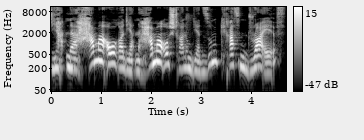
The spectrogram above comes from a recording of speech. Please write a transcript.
die hat eine Hammer-Aura, die hat eine Hammer-Ausstrahlung, die hat so einen krassen Drive,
